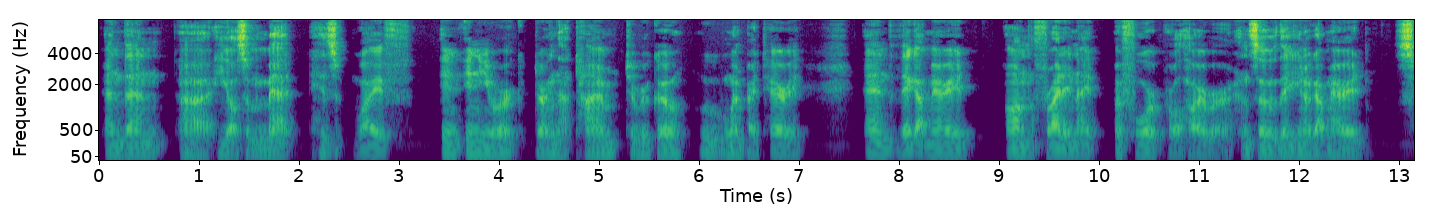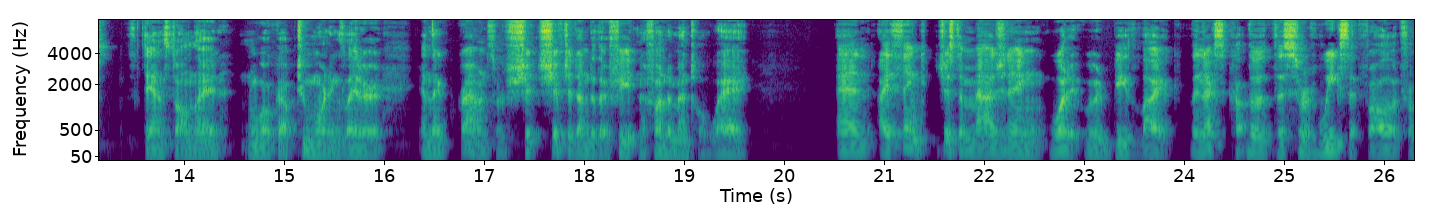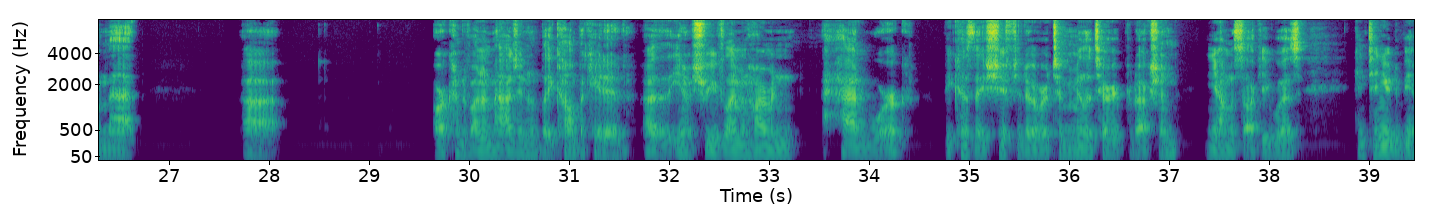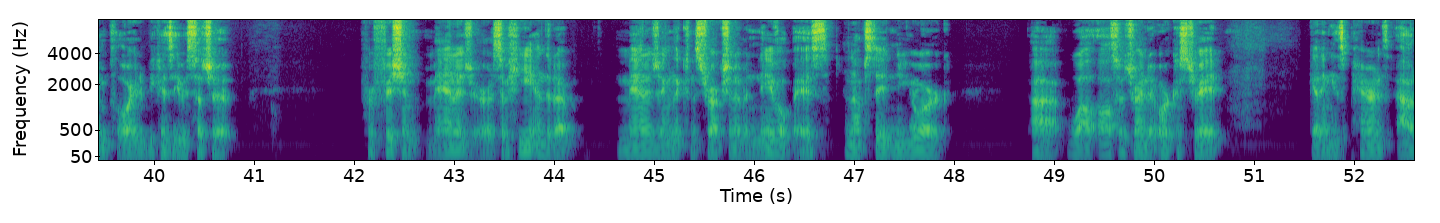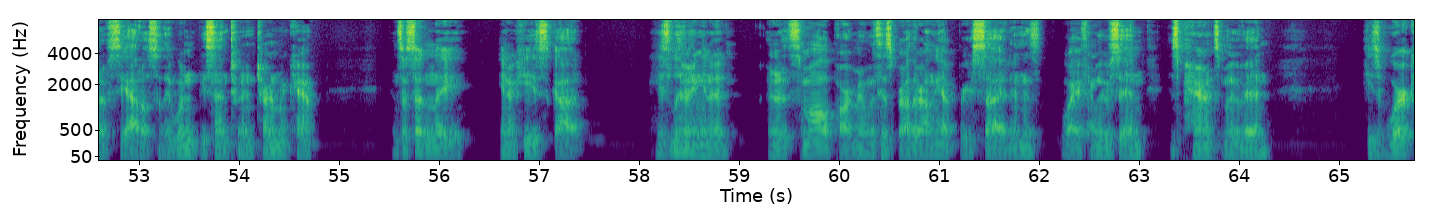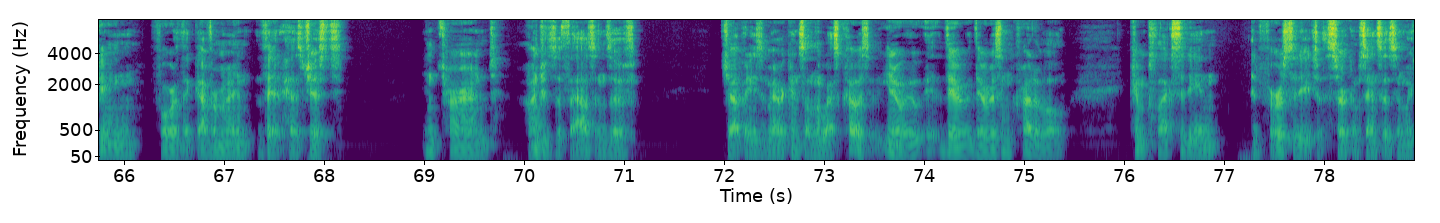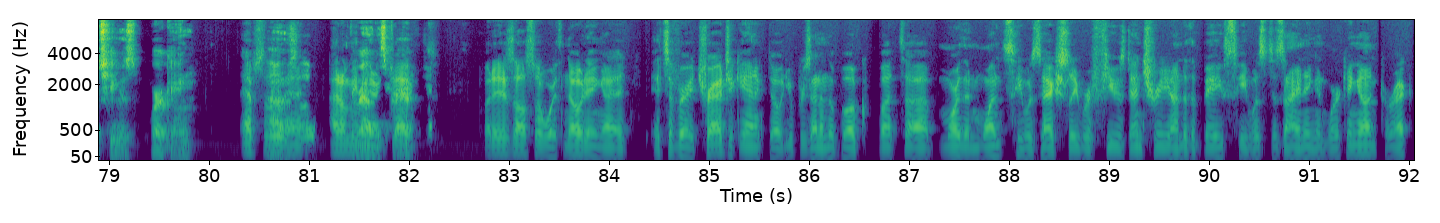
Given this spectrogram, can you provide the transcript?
and then uh, he also met his wife in, in New York during that time, Teruko, who went by Terry and they got married on the Friday night before Pearl Harbor, and so they you know got married, danced all night, and woke up two mornings later, and the ground sort of sh- shifted under their feet in a fundamental way. And I think just imagining what it would be like the next the, the sort of weeks that followed from that uh, are kind of unimaginably complicated. Uh, you know, Shreve and Harmon had work because they shifted over to military production Yamasaki was continued to be employed because he was such a proficient manager. So he ended up managing the construction of a naval base in upstate New York, uh, while also trying to orchestrate getting his parents out of Seattle so they wouldn't be sent to an internment camp. And so suddenly, you know, he's got he's living in a in a small apartment with his brother on the Upper East Side, and his wife moves in, his parents move in. He's working for the government that has just interned hundreds of thousands of Japanese Americans on the West Coast. You know, it, there there was incredible complexity and adversity to the circumstances in which he was working. Absolutely, uh, I don't mean to interject, but it is also worth noting. Uh, it's a very tragic anecdote you present in the book, but uh, more than once he was actually refused entry onto the base he was designing and working on. Correct?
